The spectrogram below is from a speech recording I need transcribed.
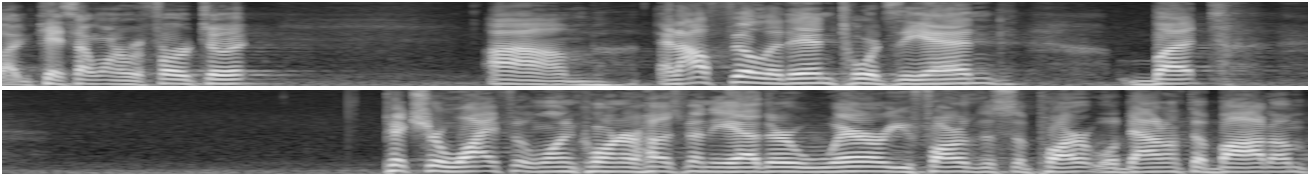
in case I want to refer to it. Um, and I'll fill it in towards the end, but picture wife in one corner, husband in the other. Where are you farthest apart? Well, down at the bottom.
